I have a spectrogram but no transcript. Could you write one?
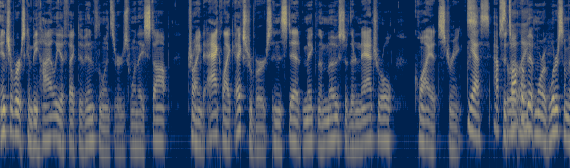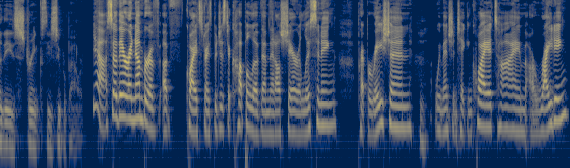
introverts can be highly effective influencers when they stop trying to act like extroverts and instead make the most of their natural quiet strengths. Yes, absolutely. So talk a bit more of what are some of these strengths, these superpowers? Yeah, so there are a number of, of quiet strengths, but just a couple of them that I'll share listening, preparation. Hmm. We mentioned taking quiet time, our writing,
